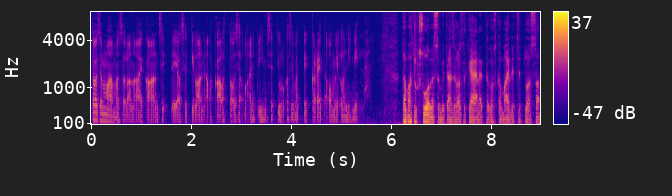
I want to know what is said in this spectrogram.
toisen maailmansodan aikaan sitten jo se tilanne alkaa olla toisenlainen, että ihmiset julkaisivat dekkareita omilla nimillään. Tapahtuiko Suomessa mitään sellaista käännettä, koska mainitsit tuossa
